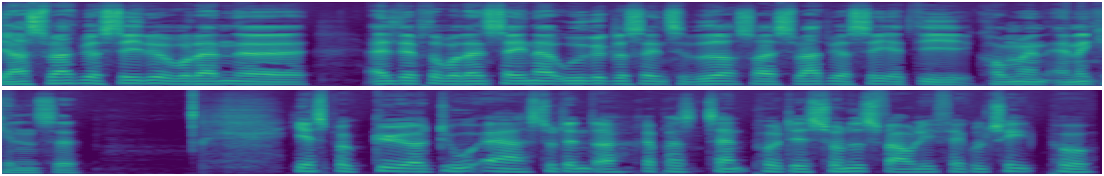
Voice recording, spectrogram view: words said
Jeg har svært ved at se det, hvordan, øh, alt efter hvordan sagen er udviklet sig indtil videre, så er jeg svært ved at se, at de kommer med en anerkendelse. Jesper Gør, du er studenterrepræsentant på det sundhedsfaglige fakultet på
